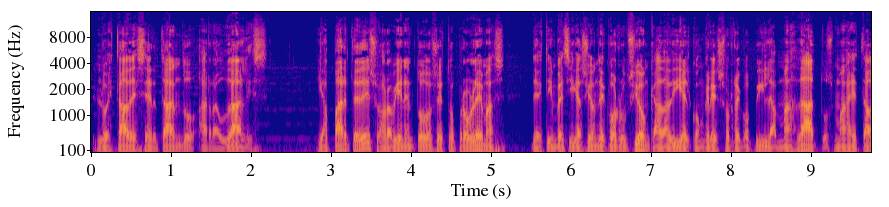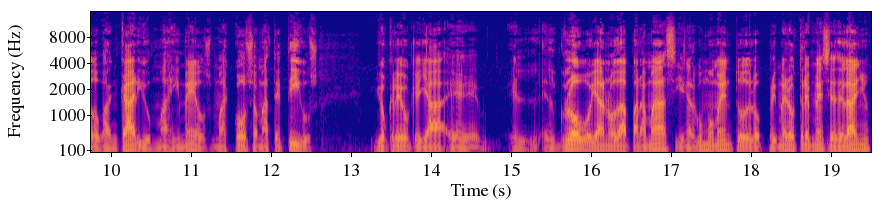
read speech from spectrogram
lo está desertando a raudales y aparte de eso, ahora vienen todos estos problemas de esta investigación de corrupción. Cada día el Congreso recopila más datos, más estados bancarios, más emails, más cosas, más testigos. Yo creo que ya eh, el, globo ya no da para más y en algún momento de los primeros tres meses del año,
